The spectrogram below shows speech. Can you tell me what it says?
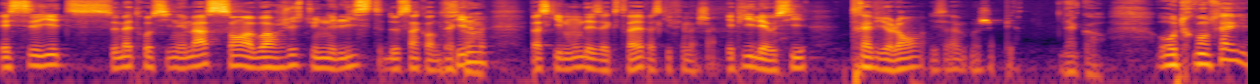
essayer de se mettre au cinéma sans avoir juste une liste de 50 D'accord. films, parce qu'il monte des extraits, parce qu'il fait machin. Et puis, il est aussi très violent, et ça, moi, j'aime bien. D'accord. Autre conseil?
